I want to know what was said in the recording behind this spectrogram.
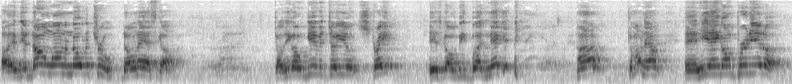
Or if you don't want to know the truth, don't ask God. Because He's going to give it to you straight. It's going to be butt naked. huh? Come on now. And He ain't going to pretty it up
